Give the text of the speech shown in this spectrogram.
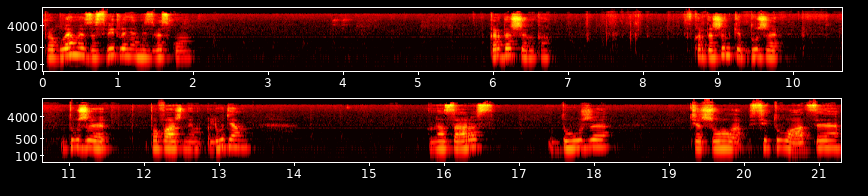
Проблеми з освітленням і зв'язком. Кардашинка. В Кардашинки дуже, дуже поважним людям на зараз дуже тяжела ситуація,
